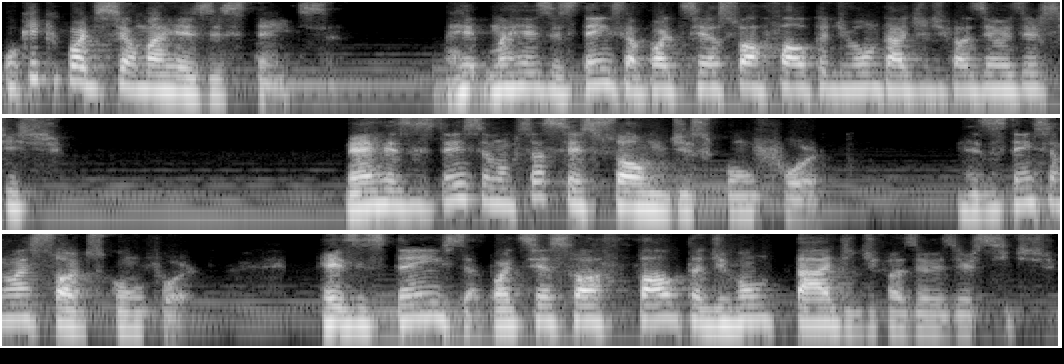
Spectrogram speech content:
O que, que pode ser uma resistência? Uma resistência pode ser a sua falta de vontade de fazer o exercício. Né? Resistência não precisa ser só um desconforto. Resistência não é só desconforto. Resistência pode ser só a falta de vontade de fazer o exercício.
